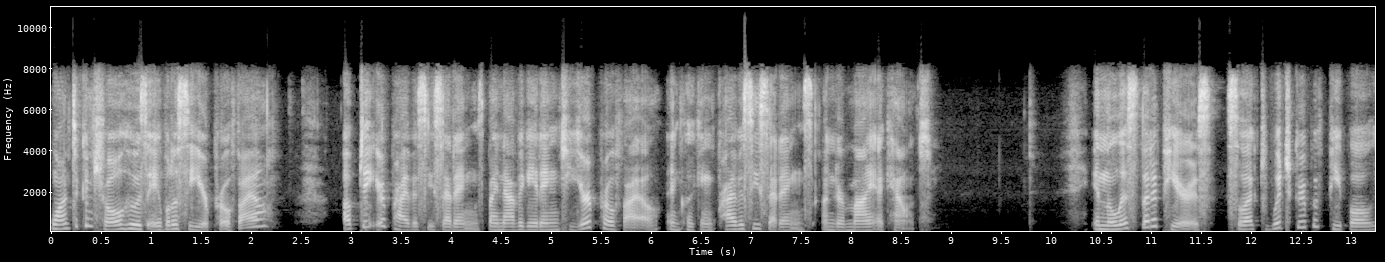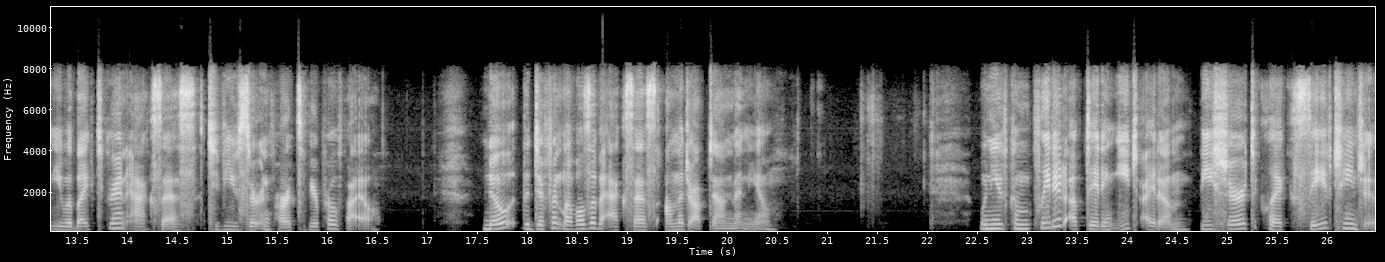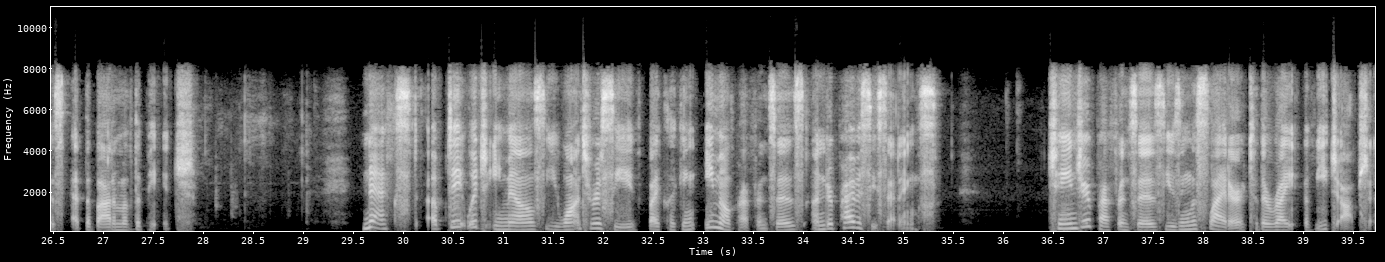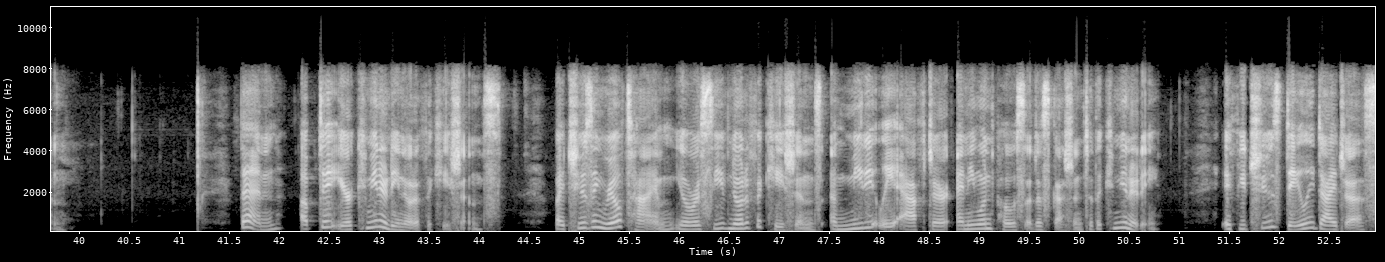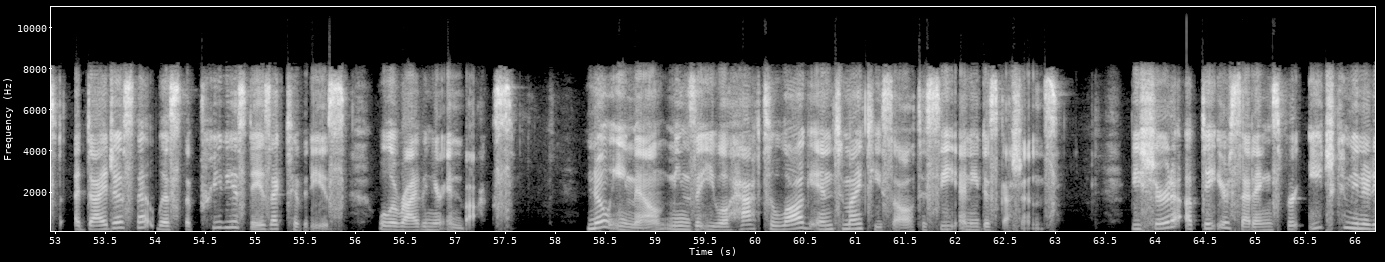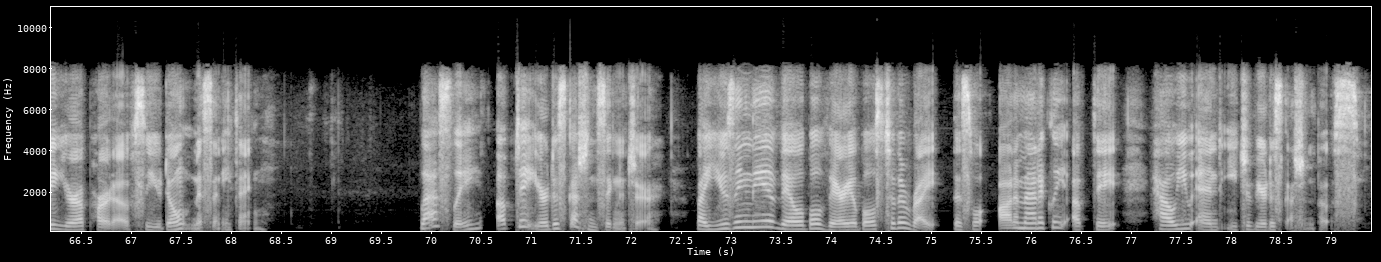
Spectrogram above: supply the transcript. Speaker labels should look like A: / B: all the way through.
A: Want to control who is able to see your profile? Update your privacy settings by navigating to your profile and clicking Privacy Settings under My Account. In the list that appears, select which group of people you would like to grant access to view certain parts of your profile. Note the different levels of access on the drop-down menu. When you've completed updating each item, be sure to click Save Changes at the bottom of the page. Next, update which emails you want to receive by clicking Email Preferences under Privacy Settings. Change your preferences using the slider to the right of each option. Then, update your community notifications. By choosing real time, you'll receive notifications immediately after anyone posts a discussion to the community. If you choose Daily Digest, a digest that lists the previous day's activities will arrive in your inbox. No email means that you will have to log into My TESOL to see any discussions. Be sure to update your settings for each community you're a part of so you don't miss anything. Lastly, update your discussion signature. By using the available variables to the right, this will automatically update how you end each of your discussion posts.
